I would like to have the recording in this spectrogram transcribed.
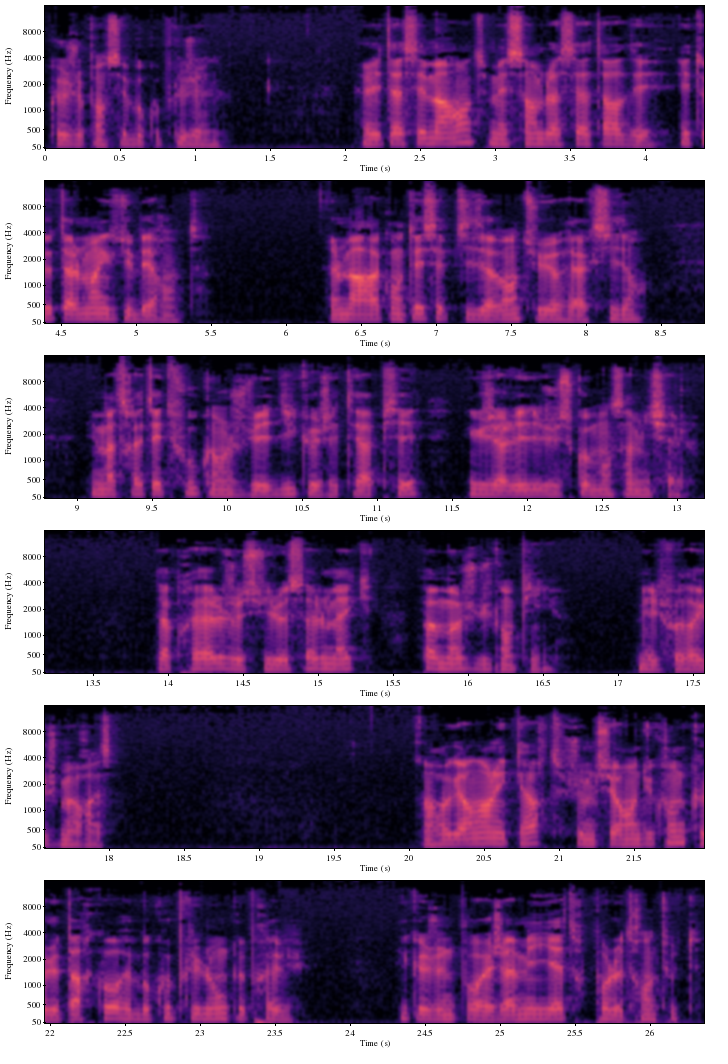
que je pensais beaucoup plus jeune. Elle est assez marrante, mais semble assez attardée, et totalement exubérante. Elle m'a raconté ses petites aventures et accidents, et m'a traité de fou quand je lui ai dit que j'étais à pied et que j'allais jusqu'au Mont Saint-Michel. D'après elle, je suis le seul mec pas moche du camping, mais il faudrait que je me rase. En regardant les cartes, je me suis rendu compte que le parcours est beaucoup plus long que prévu, et que je ne pourrai jamais y être pour le 30 août.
